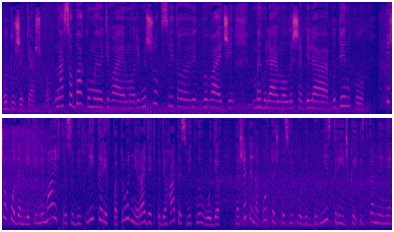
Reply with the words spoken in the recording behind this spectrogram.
бо дуже тяжко. На собаку ми одіваємо ремішок світовідбиваючий. Ми гуляємо лише біля будинку. Пішоходам, які не мають при собі флікерів, патрульні радять одягати світлий одяг, нашити на курточку світловідбивні стрічки із тканини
